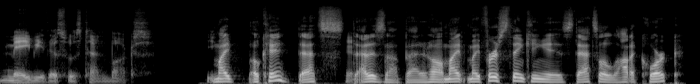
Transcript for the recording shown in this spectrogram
Maybe this was 10 bucks my okay, that's yeah. that is not bad at all. My my first thinking is that's a lot of cork.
